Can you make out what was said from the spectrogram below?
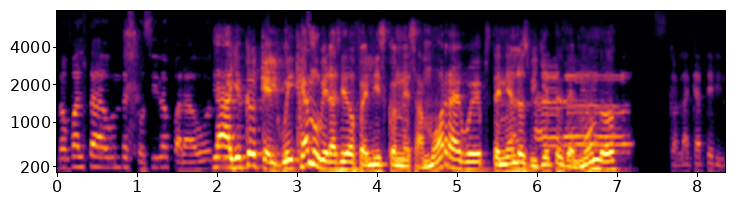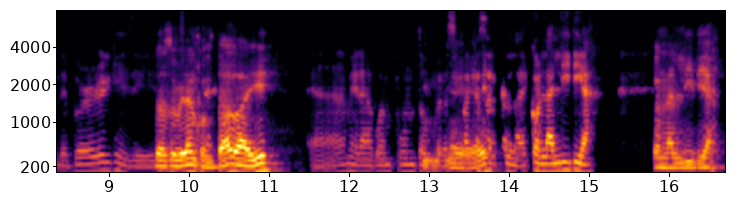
No falta un descosido para un. No, yo creo que el Wickham hubiera sido feliz con esa morra, güey. Pues tenían los billetes del mundo. Con la Catherine de Berg. los hubieran juntado ahí. Ah, mira, buen punto, pero se va a casar con la, con la Lidia. Con la Lidia.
